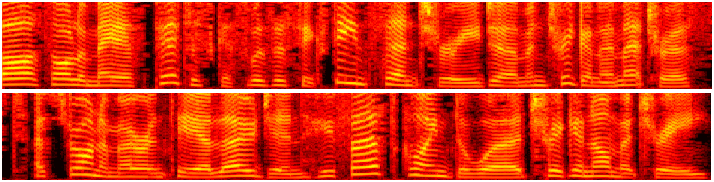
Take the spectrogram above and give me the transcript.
Bartholomaeus Pitiscus was a 16th-century German trigonometrist, astronomer and theologian who first coined the word trigonometry.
